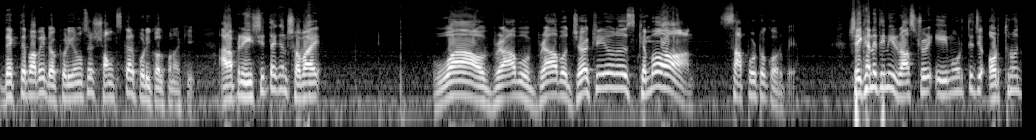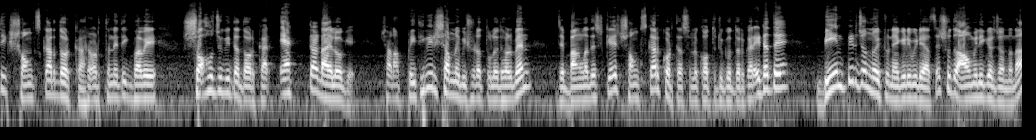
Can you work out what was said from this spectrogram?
দেখতে পাবে ডক্টর ইউনুসের সংস্কার পরিকল্পনা কি। আর আপনি নিশ্চিত থাকেন সবাই? Wow, bravo bravo, doctor Yunus কেমন সাপোর্টও করবে। সেখানে তিনি রাষ্ট্রের এই মুহূর্তে যে অর্থনৈতিক সংস্কার দরকার, অর্থনৈতিকভাবে সহযোগিতা দরকার, একটা ডায়লগে সারা পৃথিবীর সামনে বিষয়টা তুলে ধরবেন যে বাংলাদেশকে সংস্কার করতে আসলে কতটুকু দরকার। এটাতে বিএনপির জন্য একটু নেগেটিভিটি আছে, শুধু আওয়ামী লীগের জন্য না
